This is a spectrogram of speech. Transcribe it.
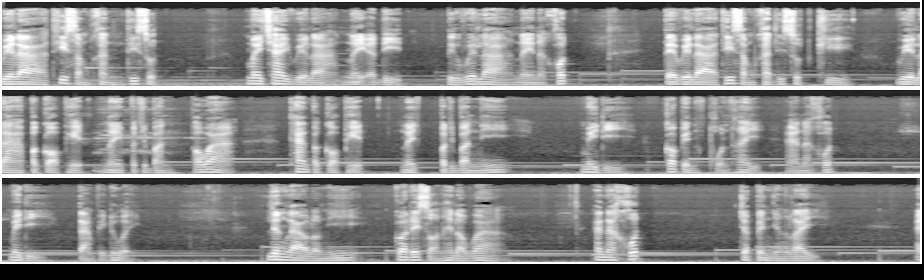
เวลาที่สำคัญที่สุด ไม่ใช่เวลาในอดีต หรือเวลาในอนาคต แต่เวลาที่สำคัญที่สุดคือเวลาประกอบเหตุในปัจจุบัน เพราะว่าท่านประกอบเหตุในปัจจุบันนี้ไม่ดี ก็เป็นผลให้อนาคตไม่ดีตามไปด้วย เรื่องราวเหล่านี้ก็ได้สอนให้เราว่า อนาคตจะเป็นอย่างไร อ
